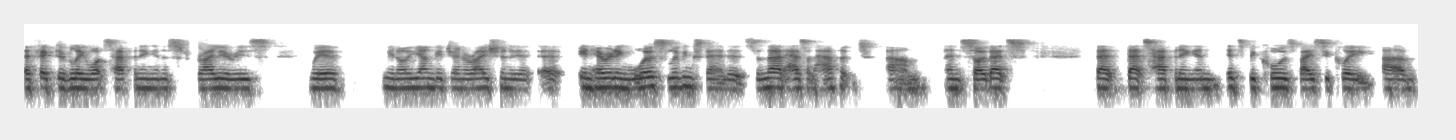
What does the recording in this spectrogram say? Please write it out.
effectively, what's happening in Australia is we're you know younger generation uh, uh inheriting worse living standards, and that hasn't happened. Um, and so that's that that's happening, and it's because basically um,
